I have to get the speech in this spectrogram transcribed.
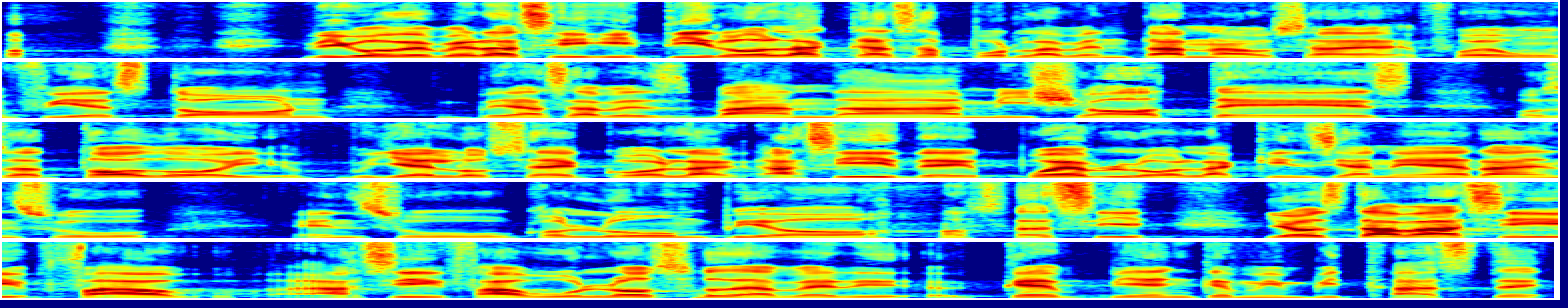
Digo, de veras, sí, y tiró la casa por la ventana, o sea, fue un fiestón, ya sabes, banda, michotes, o sea, todo, hielo seco, así, de pueblo, la quinceañera en su, en su columpio, o sea, sí, yo estaba así, así fabuloso de haber, qué bien que me invitaste.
